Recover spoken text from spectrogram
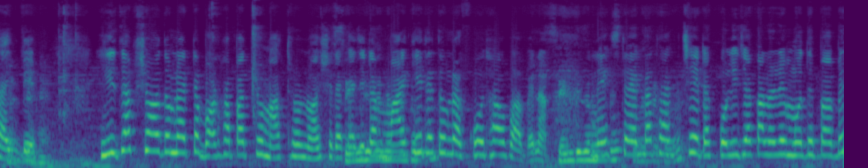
থাকবে। হিজাব সহ তোমরা একটা বরখা পাচ্ছ মাত্র নয়শো টাকা যেটা মার্কেটে তোমরা কোথাও পাবে না। নেক্সট একা থাকছে এটা কলিজা কালারের মধ্যে পাবে।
